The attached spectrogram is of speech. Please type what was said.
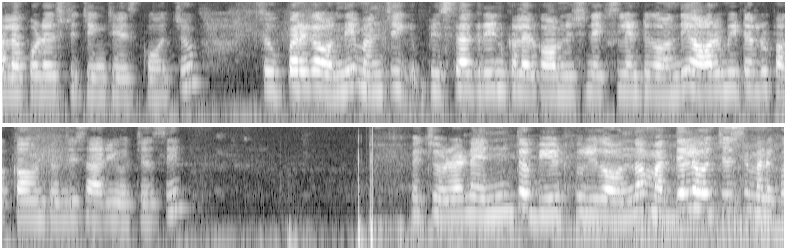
అలా కూడా స్టిచ్చింగ్ చేసుకోవచ్చు. సూపర్గా ఉంది. మంచి పిస్తా గ్రీన్ కలర్ కాంబినేషన్ ఎక్సలెంట్గా ఉంది. ఆరు మీటర్లు పక్కా ఉంటుంది సారీ వచ్చేసి. మీరు చూడండి ఎంత బ్యూటిఫుల్గా ఉందో. మధ్యలో వచ్చేసి మనకు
